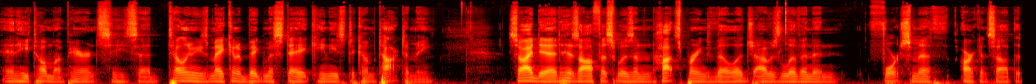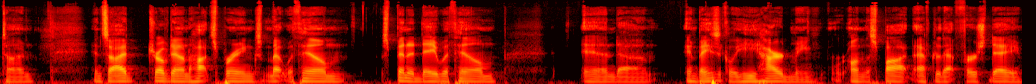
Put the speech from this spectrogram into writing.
And he told my parents, he said, tell him he's making a big mistake. He needs to come talk to me. So I did. His office was in Hot Springs Village. I was living in Fort Smith, Arkansas at the time. And so I drove down to Hot Springs, met with him, spent a day with him, and uh, and basically he hired me on the spot after that first day,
